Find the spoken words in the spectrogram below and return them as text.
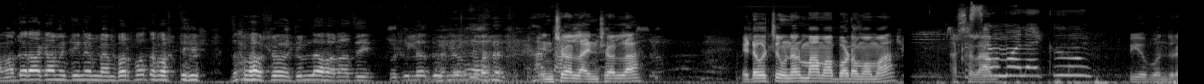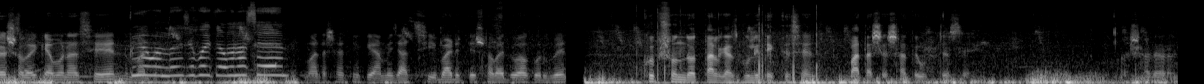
আমাদের আগামী দিনের মেম্বার পদপ্রার্থী জনাব শহীদুল্লাহ হরাজি। ইনশাল্লাহ ইনশাল্লাহ এটা হচ্ছে ওনার মামা বড় মামা। আসসালাম। প্রিয় বন্ধুরা সবাই কেমন আছেন? প্রিয় বন্ধুরা সবাই কেমন আছেন? মাদ্রাসা থেকে আমি যাচ্ছি বাড়িতে সবাই দোয়া করবেন। খুব সুন্দর তাল গাছগুলি দেখতেছেন বাতাসের সাথে উঠতেছে। অসাধারণ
